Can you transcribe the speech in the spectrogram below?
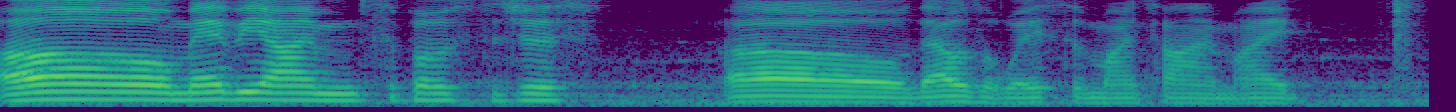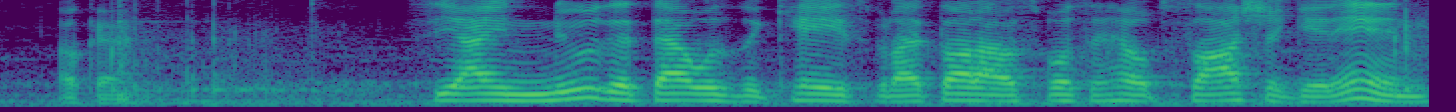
Oh, maybe I'm supposed to just... Oh, that was a waste of my time. I... Okay. See, I knew that that was the case, but I thought I was supposed to help Sasha get in.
